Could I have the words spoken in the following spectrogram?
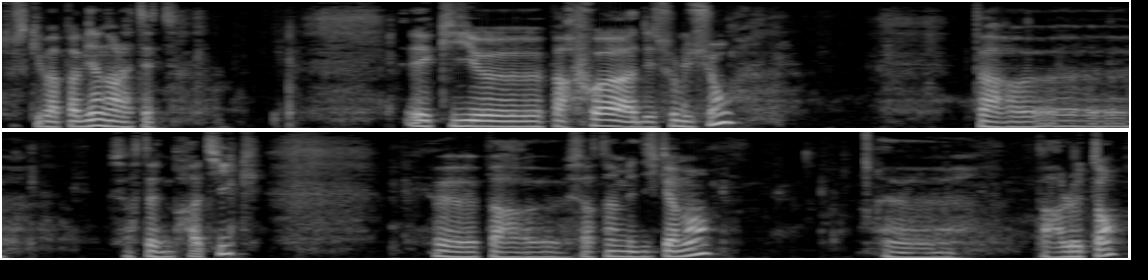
tout ce qui va pas bien dans la tête. Et qui euh, parfois a des solutions par euh, certaines pratiques, euh, par euh, certains médicaments, euh, par le temps,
